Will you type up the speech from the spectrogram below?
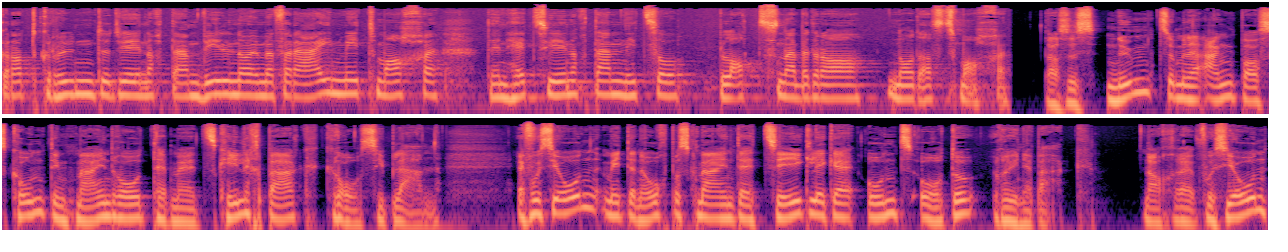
gerade gegründet, je nachdem will noch in einem Verein mitmachen, dann hat sie je nachdem nicht so Platz nebendran, noch das zu machen. Dass es nicht mehr zu einem Engpass kommt im Gemeinderat, hat man in Kilchberg grosse Pläne. Eine Fusion mit den Nachbarsgemeinden Zeglingen und oder Rüneberg. Nach einer Fusion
